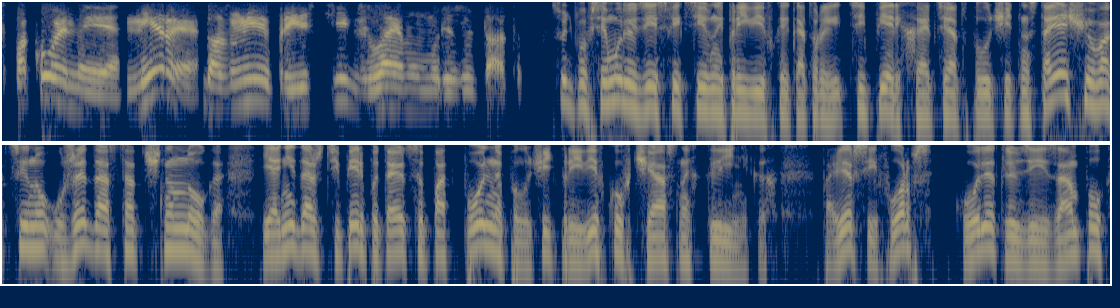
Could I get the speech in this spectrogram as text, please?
спокойные меры должны привести к желаемому результату. Судя по всему, людей с фиктивной прививкой, которые теперь хотят получить настоящую вакцину, уже достаточно много, и они даже теперь пытаются подпольно получить прививку в частных клиниках. По версии Forbes, колят людей из ампул,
